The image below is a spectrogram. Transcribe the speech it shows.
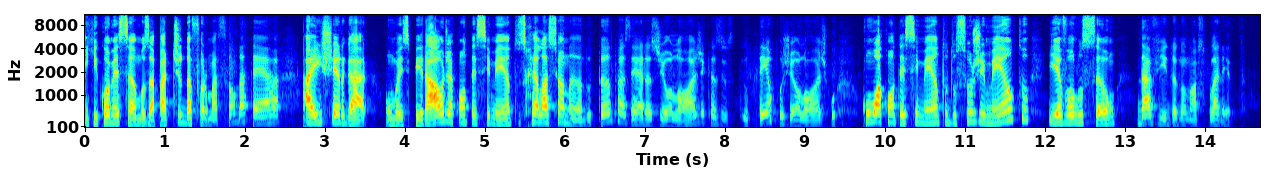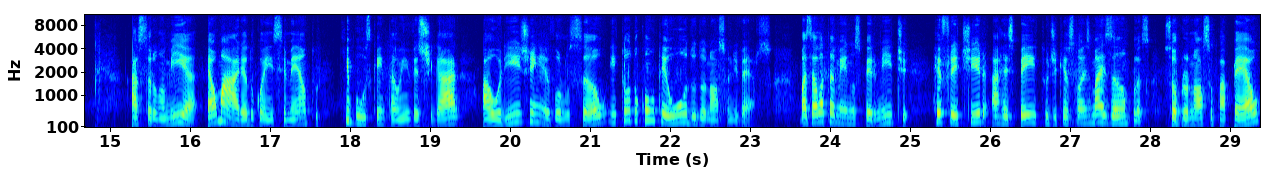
em que começamos, a partir da formação da Terra, a enxergar uma espiral de acontecimentos relacionando tanto as eras geológicas, o tempo geológico, com o acontecimento do surgimento e evolução da vida no nosso planeta. A astronomia é uma área do conhecimento que busca, então, investigar a origem, evolução e todo o conteúdo do nosso universo. Mas ela também nos permite refletir a respeito de questões mais amplas sobre o nosso papel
